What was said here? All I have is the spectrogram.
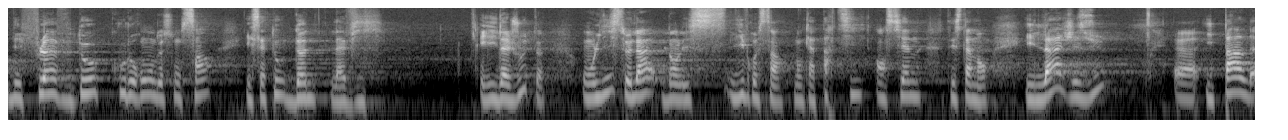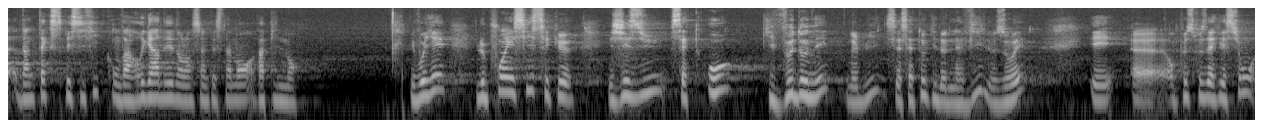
des fleuves d'eau couleront de son sein et cette eau donne la vie. Et il ajoute, on lit cela dans les livres saints, donc la partie ancienne Testament. Et là, Jésus, euh, il parle d'un texte spécifique qu'on va regarder dans l'Ancien Testament rapidement. Et vous voyez, le point ici, c'est que Jésus, cette eau qui veut donner de lui, c'est cette eau qui donne la vie, le Zoé. Et euh, on peut se poser la question,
